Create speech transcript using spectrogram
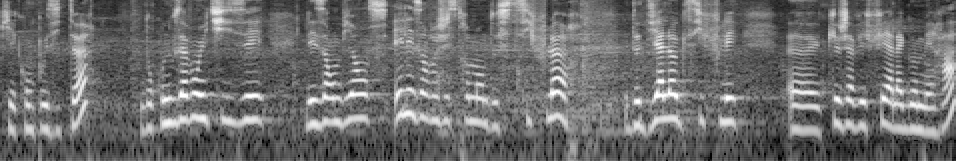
qui est compositeur. Donc nous avons utilisé les ambiances et les enregistrements de siffleurs, de dialogues sifflés euh, que j'avais fait à la Gomera.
